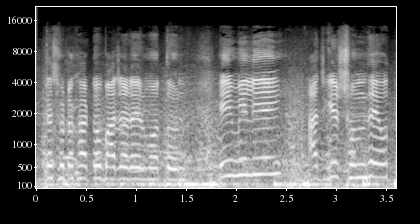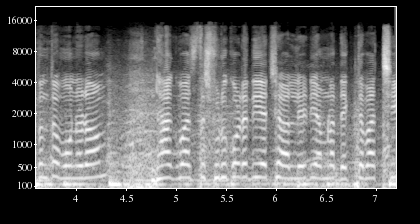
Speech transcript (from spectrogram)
একটা ছোটোখাটো বাজারের মতন, এই মিলিয়েই আজকের সন্ধে অত্যন্ত মনোরম। ঢাক বাজতে শুরু করে দিয়েছে অলরেডি আমরা দেখতে পাচ্ছি।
